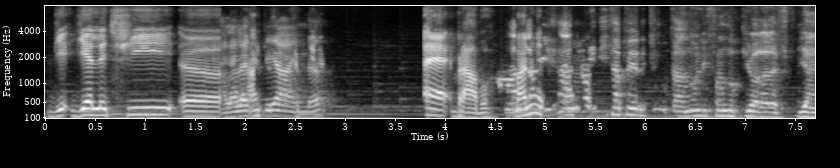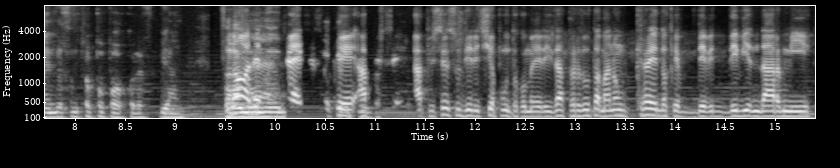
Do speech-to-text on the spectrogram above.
D- DLC uh, alla Left Behind. Eh, bravo. Ah, ma noi hanno vita perduta, non li fanno più alla Left Behind, sono troppo poco Left Behind. Saranno no, nel... cioè, che ha, più senso, ha più senso DLC appunto come l'eredità perduta, ma non credo che devi, devi andarmi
